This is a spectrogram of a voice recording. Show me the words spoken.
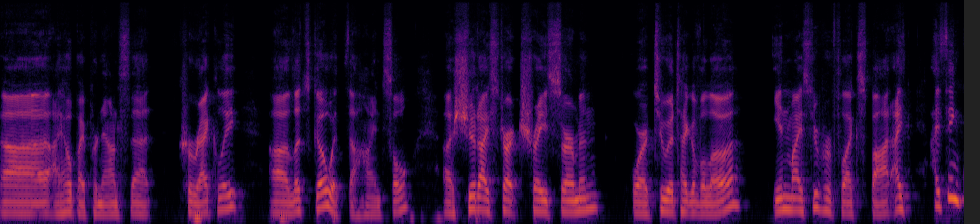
uh, I hope I pronounced that correctly. Uh, let's go with the Heinzel. Uh, should I start Trey Sermon or Tua Tagovailoa in my superflex spot? I I think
